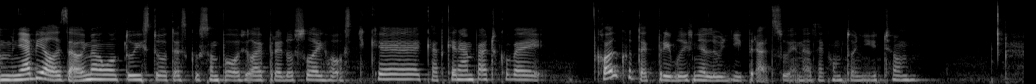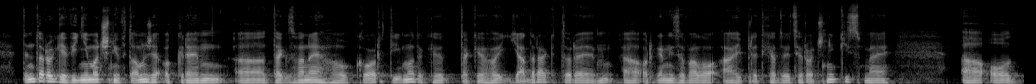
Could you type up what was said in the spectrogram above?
mňa by ale zaujímalo, tú istú otázku som položila aj predošlej hostke, Katke Rampáčkovej. Koľko tak približne ľudí pracuje na takomto niečom? Tento rok je výnimočný v tom, že okrem uh, tzv. core týmu, také, takého jadra, ktoré uh, organizovalo aj predchádzajúce ročníky, sme uh, od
